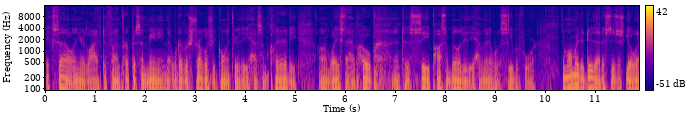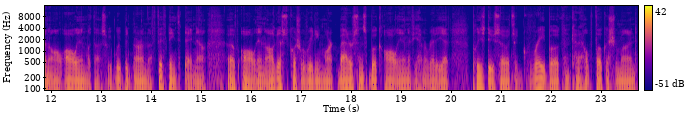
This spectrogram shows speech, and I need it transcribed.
excel in your life to find purpose and meaning that whatever struggles you're going through that you have some clarity on ways to have hope and to see possibility that you haven't been able to see before. And one way to do that is to just go in all all in with us. We, we've been are on the 15th day now of all in august. Of course we're reading mark batterson's book all in. If you haven't read it yet please do so. It's a great book and kind of help focus your mind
